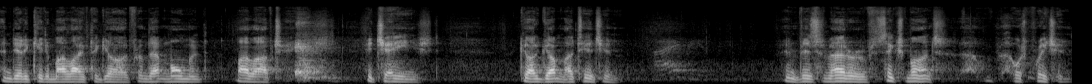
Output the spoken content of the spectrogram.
and dedicated my life to God. From that moment, my life changed. It changed. God got my attention. And in this matter of six months, I was preaching.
